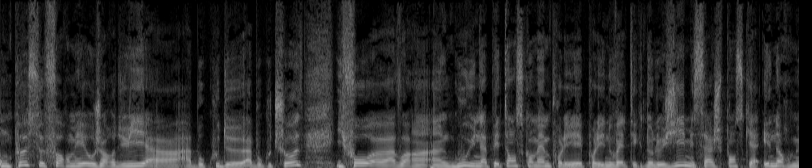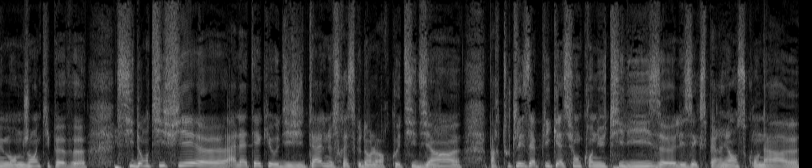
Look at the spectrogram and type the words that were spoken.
on peut se former aujourd'hui à, à, beaucoup de à beaucoup de choses. Il faut avoir un, un, goût, une appétence quand même pour les pour les nouvelles technologies. Mais ça, je pense qu'il y a énormément de gens qui peuvent s'identifier à la tech et au digital, ne serait-ce que dans leur quotidien, par toutes les applications qu'on utilise, les expériences qu'on a euh,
